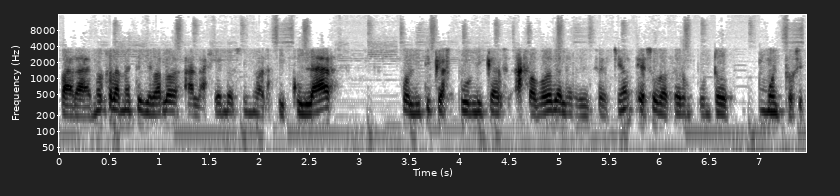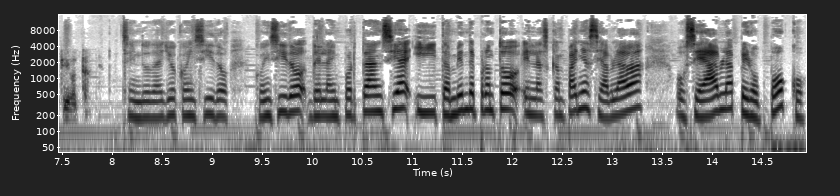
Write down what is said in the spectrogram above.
para no solamente llevarlo a la agenda, sino articular políticas públicas a favor de la reinserción, eso va a ser un punto muy positivo también. Sin duda, yo coincido, coincido de la importancia y también de pronto en las campañas se hablaba o se habla, pero poco.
